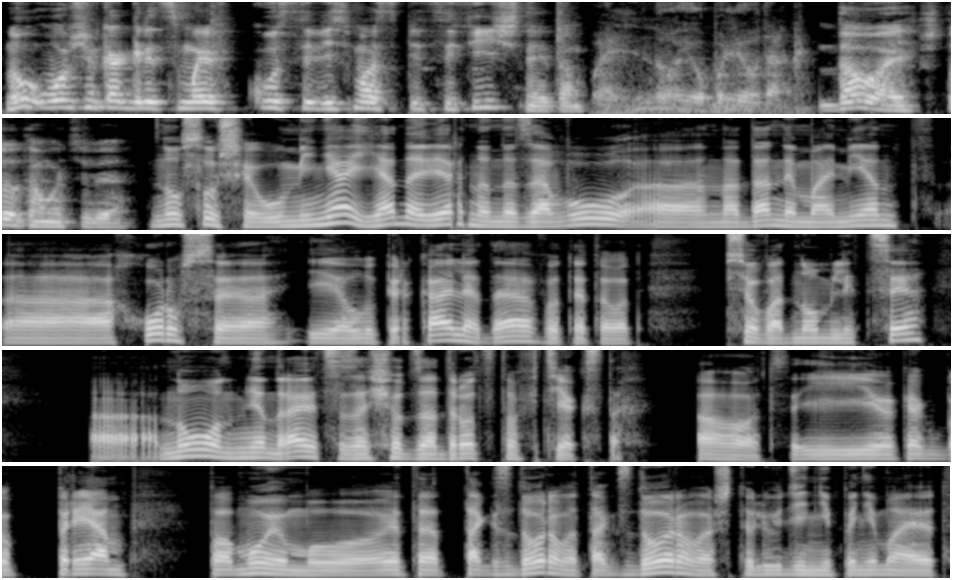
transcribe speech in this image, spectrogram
Ну, в общем, как говорится, мои вкусы весьма специфичные там. Больной ублюдок. Давай, что там у тебя? Ну, слушай, у меня я, наверное, назову а, на данный момент а, Хоруса и Луперкаля, да, вот это вот все в одном лице. А, ну, он мне нравится за счет задротства в текстах. А Вот. И как бы прям, по-моему, это так здорово, так здорово, что люди не понимают,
